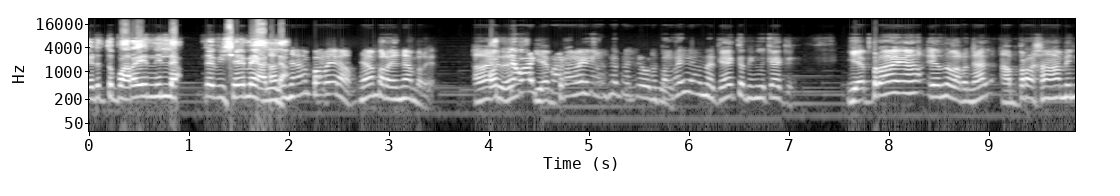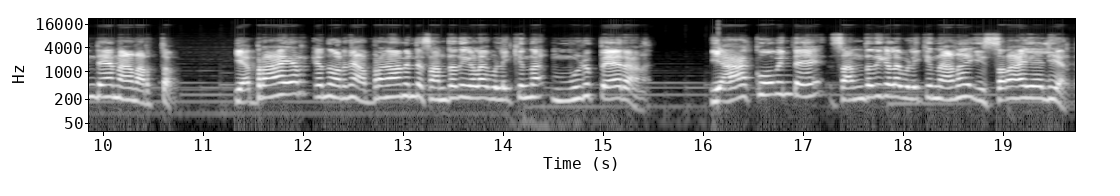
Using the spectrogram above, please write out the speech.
എടുത്തു പറയുന്നില്ല. എന്റെ വിഷയമേ അത് അല്ല ഞാൻ പറയാം ഞാൻ പറയാം ഞാൻ പറയാം. അതായത് എബ്രായ കേക്ക് നിങ്ങൾ കേക്ക്. എബ്രായ എന്ന് പറഞ്ഞാൽ അബ്രഹാമിന്റെ എന്നാണ് അർത്ഥം. എബ്രായർ എന്ന് പറഞ്ഞാൽ അബ്രഹാമിന്റെ സന്തതികളെ വിളിക്കുന്ന മുഴുപേരാണ് യാക്കോവിന്റെ സന്തതികളെ വിളിക്കുന്നതാണ് ഇസ്രായേലിയർ.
